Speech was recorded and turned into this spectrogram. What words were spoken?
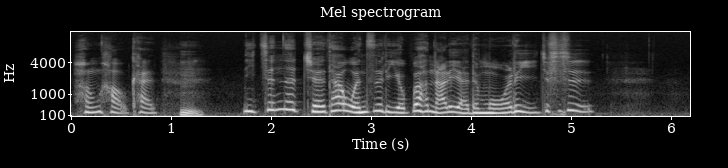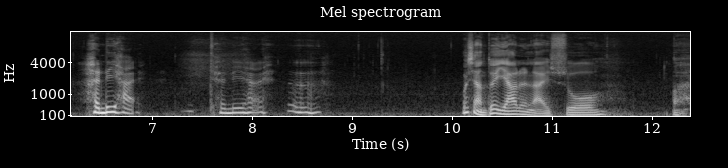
很好看，嗯。你真的觉得他文字里有不知道哪里来的魔力，就是很厉害，很厉害。嗯，我想对亚人来说啊，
